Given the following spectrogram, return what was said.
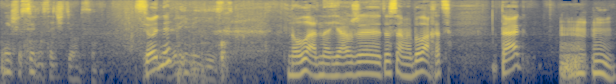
Мы еще сегодня сочтемся. Сегодня? Время есть. Ну ладно, я уже это самое, балахац. Так. М-м.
